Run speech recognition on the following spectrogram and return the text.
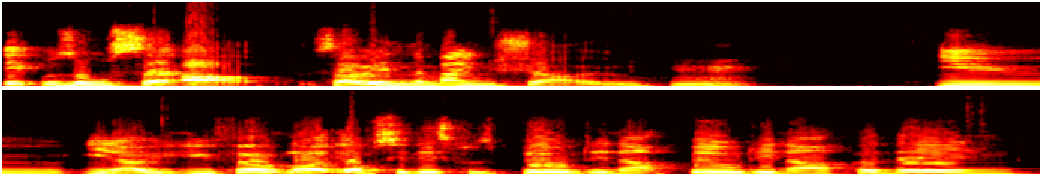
it was all set up. So in the main show, Hmm. you you know you felt like obviously this was building up, building up, and then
